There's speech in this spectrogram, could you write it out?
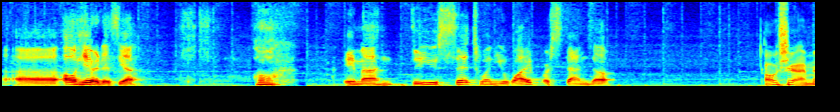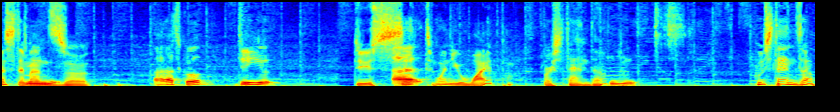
Uh, oh, here it is. Yeah. Oh, hey man, do you sit when you wipe or stand up? Oh shit! I missed Iman's. Uh, Oh, that's cool. Do you do you Uh, sit when you wipe or stand up? do you? Who stands up?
